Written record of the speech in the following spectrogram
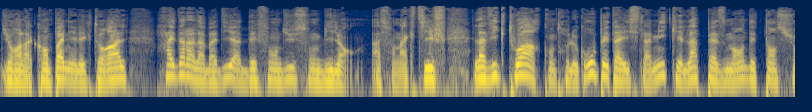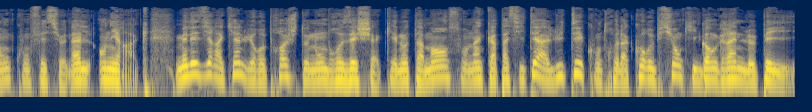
Durant la campagne électorale, Haïdar al-Abadi a défendu son bilan. À son actif, la victoire contre le groupe État islamique et l'apaisement des tensions confessionnelles en Irak. Mais les Irakiens lui reprochent de nombreux échecs, et notamment son incapacité à lutter contre la corruption qui gangrène le pays.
